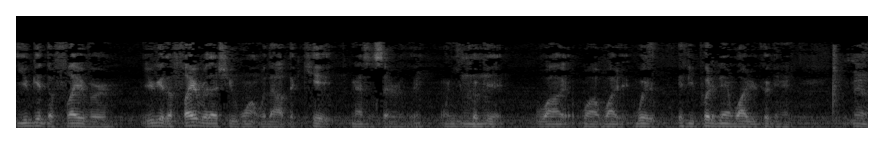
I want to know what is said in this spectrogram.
You get the flavor. You get the flavor that you want without the kick necessarily when you cook Mhm. it while while while with, if you put it in while you're cooking it. Yeah.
